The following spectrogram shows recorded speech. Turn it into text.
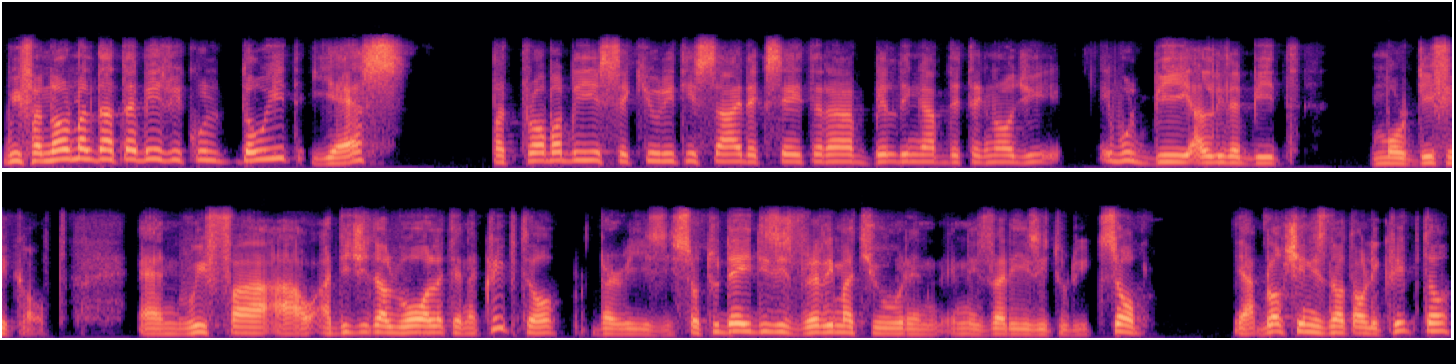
With a normal database, we could do it, yes, but probably security side, etc., building up the technology, it would be a little bit more difficult. And with uh, a digital wallet and a crypto, very easy. So today, this is very mature and, and it's very easy to read. So yeah, blockchain is not only crypto.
